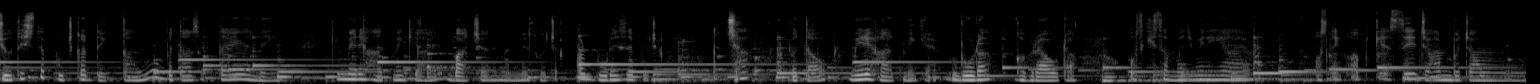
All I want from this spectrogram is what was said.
ज्योतिष से पूछकर देखता हूँ, वो बता सकता है या नहीं कि मेरे हाथ में क्या है। बादशाह ने मन में सोचा और बूढ़े से पूछा अच्छा बताओ, मेरे हाथ में क्या है? बूढ़ा घबरा उठा। उसकी समझ में नहीं आया। उसने कहा, अब कैसे जान बचाऊं?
